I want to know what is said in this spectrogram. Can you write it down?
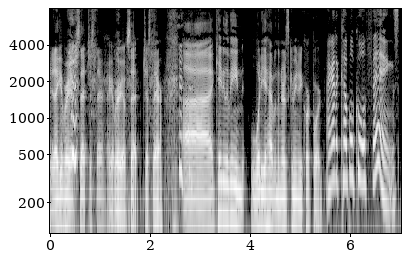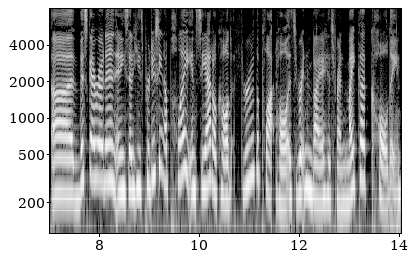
did i get very upset just there i got very upset just there uh, katie levine what do you have in the nerdist community corkboard I got a couple cool things. Uh, this guy wrote in and he said he's producing a play in Seattle called Through the Plot Hole. It's written by his friend Micah Colding,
